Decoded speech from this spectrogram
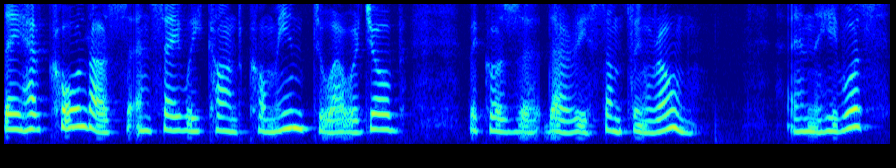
they have called us and say we can't come into our job because uh, there is something wrong. And he was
